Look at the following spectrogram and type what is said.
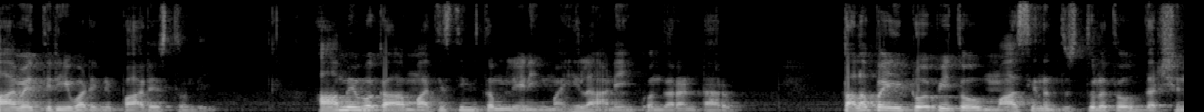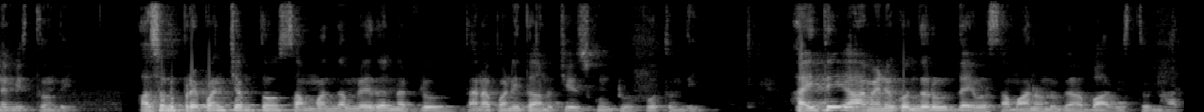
ఆమె తిరిగి వాటిని పారేస్తుంది. ఆమె ఒక మతిస్థిమితం లేని మహిళ అని కొందరంటారు. తలపై టోపీతో మాసిన దుస్తులతో దర్శనమిస్తుంది. అసలు ప్రపంచంతో సంబంధం లేదన్నట్లు తన పని తాను చేసుకుంటూ పోతుంది. అయితే ఆమెను కొందరు దైవ సమానులుగా భావిస్తున్నారు.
